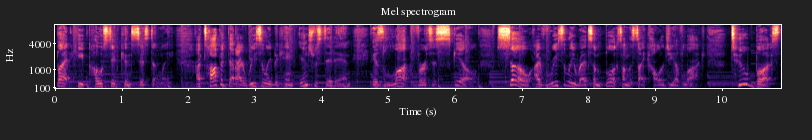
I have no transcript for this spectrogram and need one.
but he posted consistently. A topic that I recently became interested in is luck versus skill. So I've recently read some books on the psychology of luck. Two books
